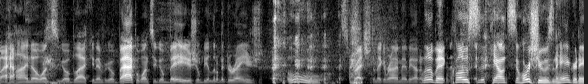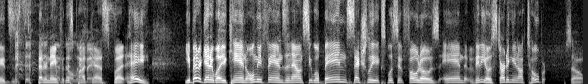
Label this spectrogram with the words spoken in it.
Wow, I know once you go black, you never go back, but once you go beige, you'll be a little bit deranged. ooh, Stretch to make it rhyme, maybe? I a don't know. A little bit close. Counts. Horseshoes and hand grenades. It's a better name for this podcast. But hey, you better get it while you can. OnlyFans announced it will ban sexually explicit photos and videos starting in October. So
